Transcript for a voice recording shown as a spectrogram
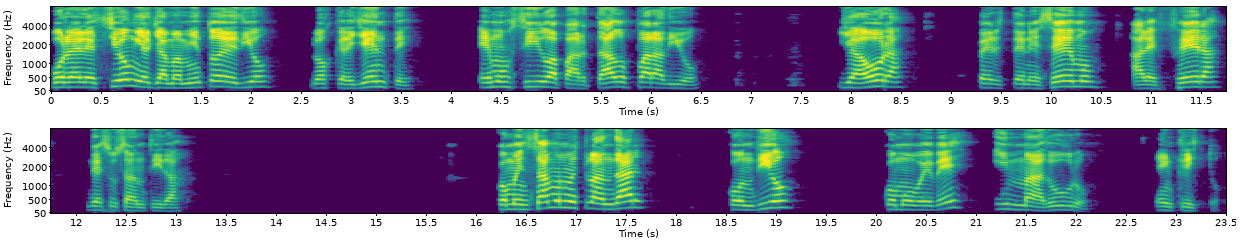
Por la elección y el llamamiento de Dios, los creyentes hemos sido apartados para Dios y ahora pertenecemos a la esfera de su santidad. Comenzamos nuestro andar con Dios como bebé inmaduro en Cristo.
